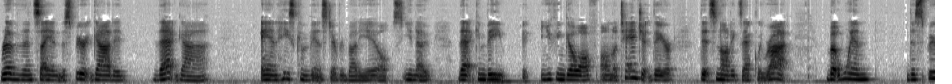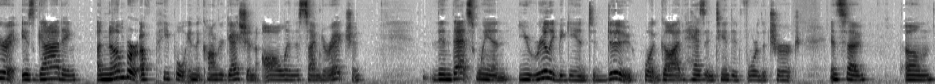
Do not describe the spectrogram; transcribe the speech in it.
rather than saying the Spirit guided that guy and he's convinced everybody else. You know, that can be, mm-hmm. you can go off on a tangent there that's not exactly right. But when the Spirit is guiding a number of people in the congregation all in the same direction, then that's when you really begin to do what God has intended for the church. And so, um,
